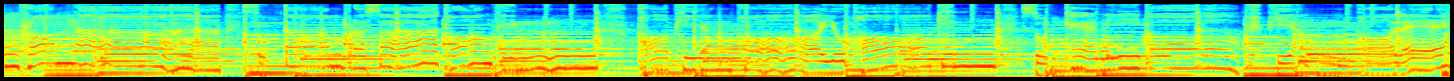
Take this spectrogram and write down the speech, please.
กันพร้อมหน้า สุขตามประษาท้องถิ่น พอเพียงพออยู่พอกิน สุขแค่นี้ก็เพียงพอแล้ว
